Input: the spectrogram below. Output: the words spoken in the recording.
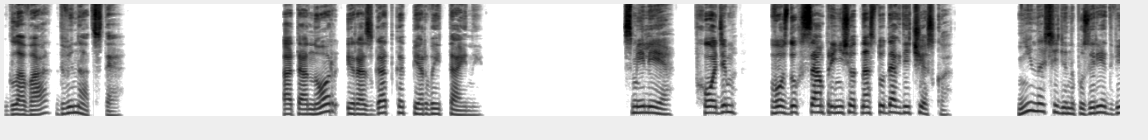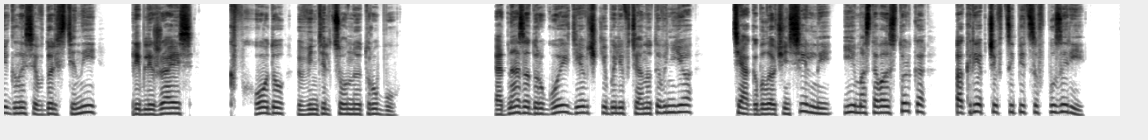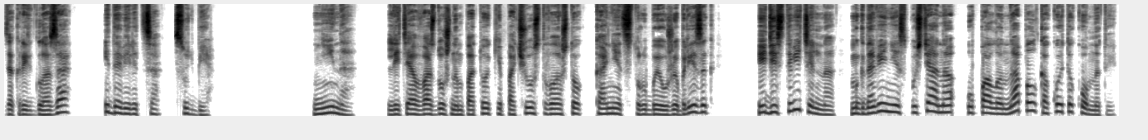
Глава 12. Атонор и разгадка первой тайны. «Смелее! Входим! Воздух сам принесет нас туда, где Ческо!» Нина, сидя на пузыре, двигалась вдоль стены, приближаясь к входу в вентиляционную трубу. Одна за другой девочки были втянуты в нее, тяга была очень сильной, и им оставалось только покрепче вцепиться в пузыри, закрыть глаза и довериться судьбе. Нина, летя в воздушном потоке, почувствовала, что конец трубы уже близок, и действительно, мгновение спустя она упала на пол какой-то комнаты.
